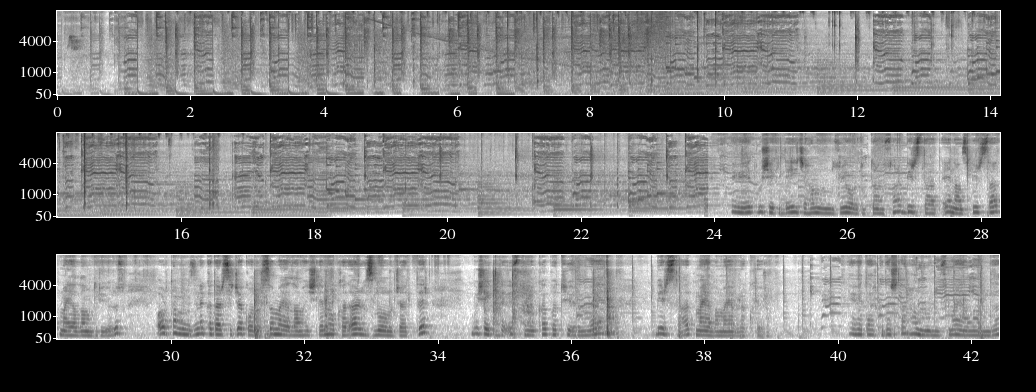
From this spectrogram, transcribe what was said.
Evet bu şekilde iyice hamurumuzu yoğurduktan sonra bir saat en az bir saat mayalandırıyoruz. Ortamınız ne kadar sıcak olursa mayalama işlemi o kadar hızlı olacaktır. Bu şekilde üstünü kapatıyorum ve bir saat mayalamaya bırakıyorum. Evet arkadaşlar hamurumuz mayalandı.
